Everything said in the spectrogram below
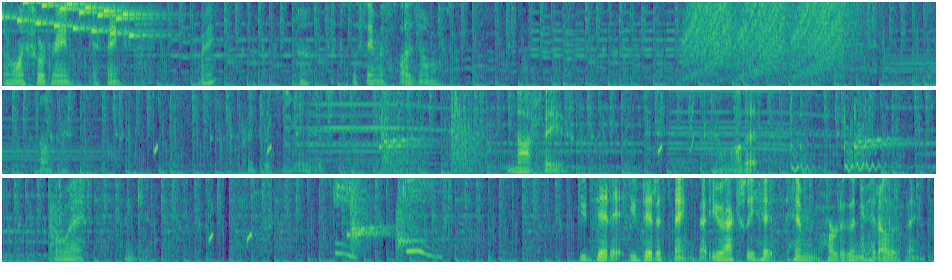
I don't like sword rain, I think. Right? Oh, it's the same as sledge almost. Oh, okay. Princess is really just not phased. I love it. Go away. Thank you. You did it. You did a thing that you actually hit him harder than you hit other things.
